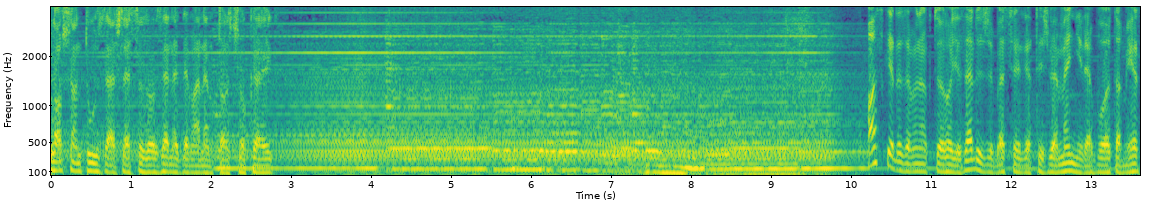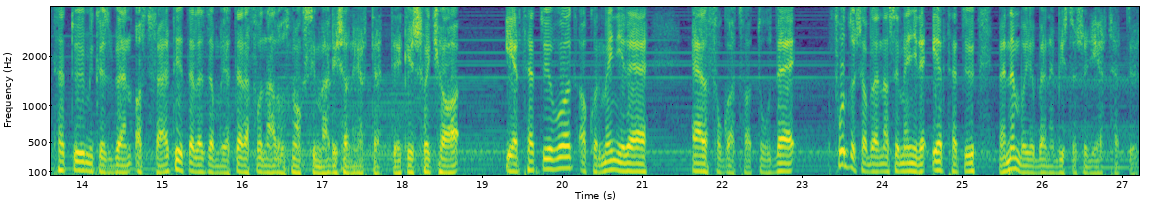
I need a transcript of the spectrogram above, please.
Lassan túlzás lesz az a zene, de már nem tart sokáig. Azt kérdezem önöktől, hogy az előző beszélgetésben mennyire voltam érthető, miközben azt feltételezem, hogy a telefonálót maximálisan értették, és hogyha érthető volt, akkor mennyire elfogadható. De fontosabb lenne az, hogy mennyire érthető, mert nem vagyok benne biztos, hogy érthető.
